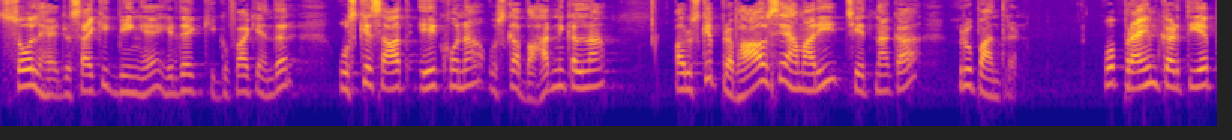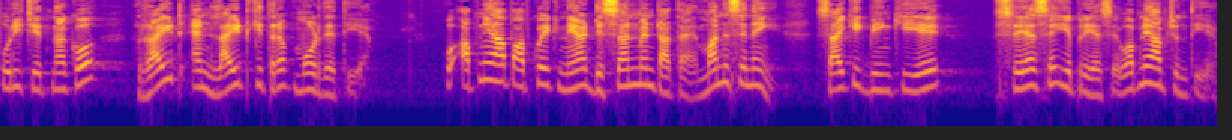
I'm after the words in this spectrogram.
सोल है, जो साइकिक बीइंग है, हृदय की गुफा के अंदर, उसके साथ एक होना, उसका बाहर निकलना और उसके प्रभाव से हमारी चेतना का रूपांतरण। वो प्राइम करती है, पूरी चेतना को राइट एंड लाइट की तरफ़ मोड़ देती है। वो अपने आप, आपको एक नया डिसर्नमेंट आता है, मन से नहीं साइकिक बीइंग की ये श्रेयस है ये प्रेयस है वो अपने आप चुनती है।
